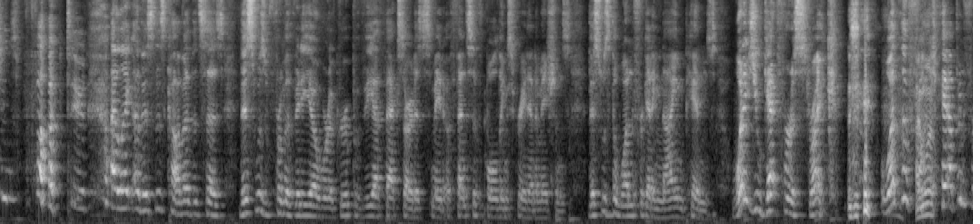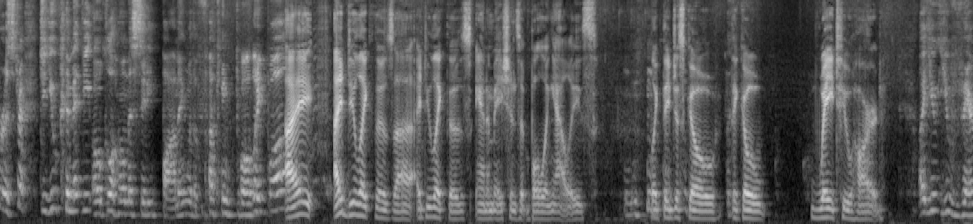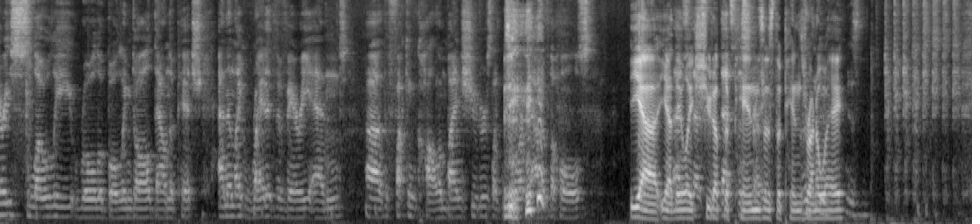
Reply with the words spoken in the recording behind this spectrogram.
legends. Fuck, dude. I like uh, this this comment that says this was from a video where a group of VFX artists made offensive bowling screen animations. This was the one for getting nine pins. What did you get for a strike? What the fuck want- happened for a strike? Do you commit the Oklahoma City bombing with a fucking bowling ball? I I do like those uh, I do like those animations at bowling alleys. Like they just go they go way too hard. Like you, you very slowly roll a bowling doll down the pitch, and then like right at the very end, uh, the fucking Columbine shooters like warp out of the holes. Yeah, yeah, they like shoot the- up the the pins strike. as the pins run away. And it's,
